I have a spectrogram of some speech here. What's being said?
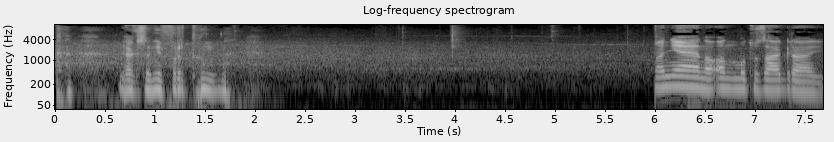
Jakże niefortunne. No nie, no on mu tu zagra i...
